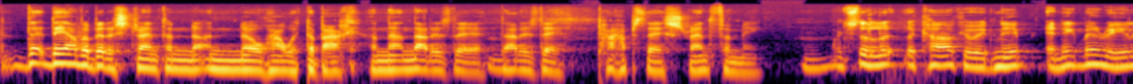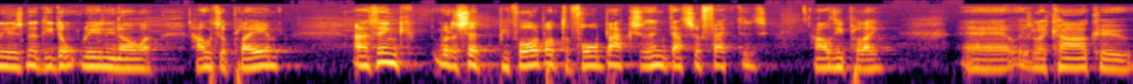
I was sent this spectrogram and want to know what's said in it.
they have a bit of strength and, and know-how at the back, and then that is their mm. that is their perhaps their strength for me. Mm. It's the Lukaku enigma, really, isn't it? They don't really know how to play him. And I think what I said before about the fullbacks, I think that's affected how they play. Uh, it was Lukaku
